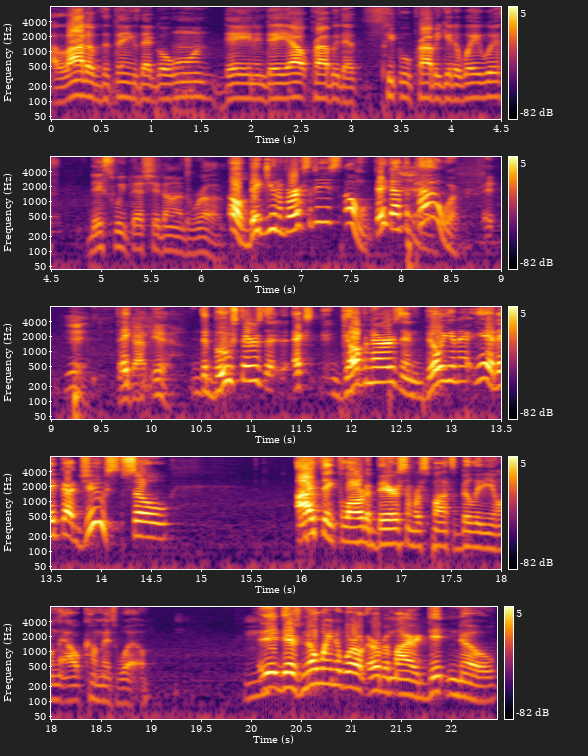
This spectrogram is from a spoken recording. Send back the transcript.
a lot of the things that go on day in and day out, probably that people probably get away with, they sweep that shit under the rug. Oh, big universities? Oh, they got the power. They, Yeah. they got yeah. The boosters, the ex governors and billionaires, yeah, they've got juice. So I think Florida bears some responsibility on the outcome as well. Mm-hmm. There- There's no way in the world Urban Meyer didn't know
